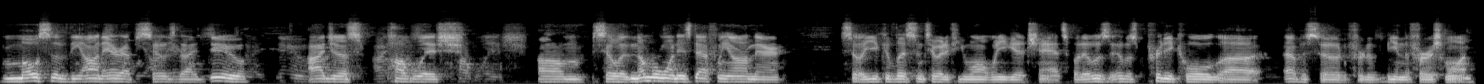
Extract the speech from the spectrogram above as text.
most of the on-air episodes that I do, I just publish. Um, so number one is definitely on there, so you could listen to it if you want when you get a chance. But it was it was pretty cool uh, episode for the, being the first one.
